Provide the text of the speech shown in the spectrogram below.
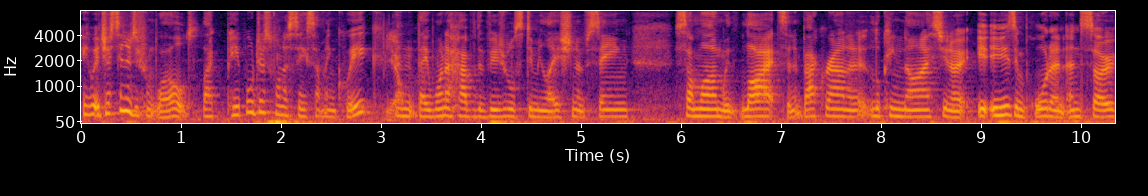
it- we're just in a different world. Like people just want to see something quick Yep. and they want to have the visual stimulation of seeing someone with lights and a background and it looking nice. You know, it, it is important. And so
